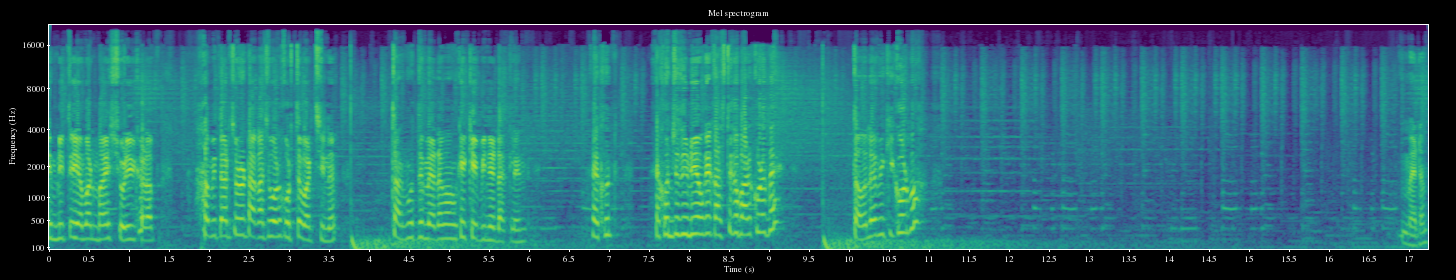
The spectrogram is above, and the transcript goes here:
এমনিতেই আমার মায়ের শরীর খারাপ। আমি তার জন্য টাকা জোগাড় করতে পারছি না। তার মধ্যে ম্যাডাম আমাকে কেবিনে ডাকলেন। এখন এখন যদি উনি আমাকে কাছ থেকে বার করে দেয়, তাহলে আমি কি করব? ম্যাডাম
